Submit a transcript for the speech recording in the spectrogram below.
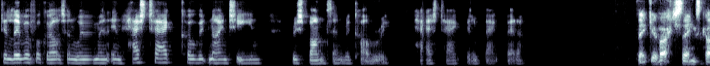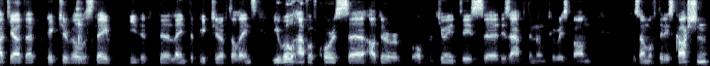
deliver for girls and women in hashtag COVID 19 response and recovery. Hashtag build back better. Thank you much. Thanks, Katja. That picture will stay the, the lens, the picture of the lens. You will have, of course, uh, other opportunities uh, this afternoon to respond to some of the discussion.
